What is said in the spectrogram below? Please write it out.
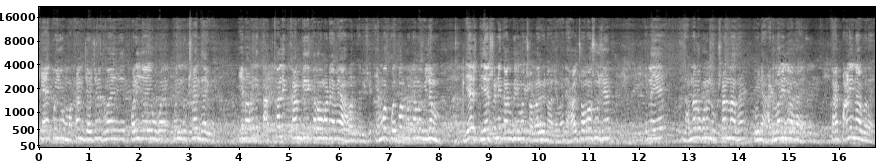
ક્યાંય કોઈ એવું મકાન જર્જરિત હોય પડી જાય એવું હોય કોઈને નુકસાન થયું હોય એ બાબતે તાત્કાલિક કામગીરી કરવા માટે અમે આહવાન કર્યું છે. એમાં કોઈ પણ પ્રકારનો વિલંબ દેશ ડિઝાસ્ટરની કામગીરીમાં ચલાવી ના લેવા અને હાલ ચોમાસું છે, એટલે એ ગામના લોકોને નુકસાન ના થાય, કોઈને હાડમારી ના થાય, કાંઈ પાણી ના ભરાય,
